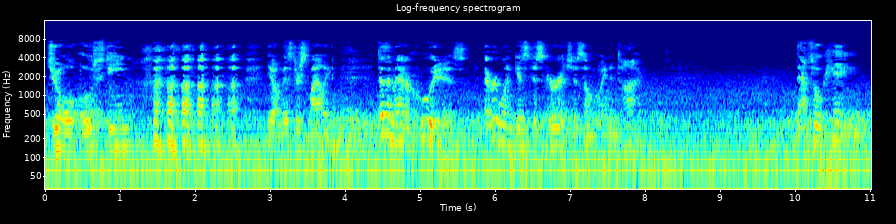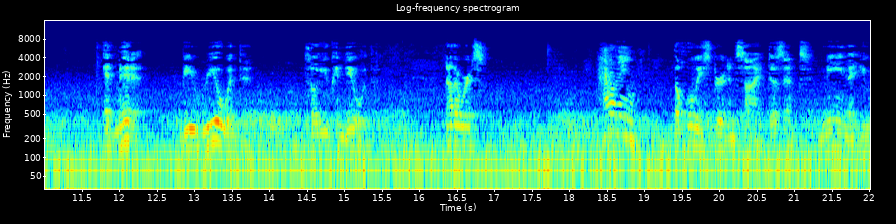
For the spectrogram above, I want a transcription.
Joel Osteen, you know, Mr. Smiley. Doesn't matter who it is, everyone gets discouraged at some point in time. That's okay. Admit it. Be real with it so you can deal with it. In other words, having the Holy Spirit inside doesn't mean that you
